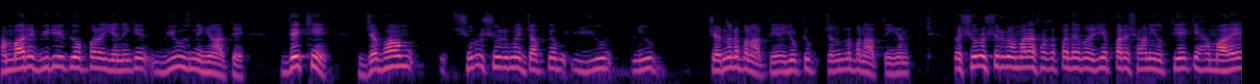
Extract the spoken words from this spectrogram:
हमारे वीडियो के ऊपर यानी कि व्यूज़ नहीं आते। देखें, जब हम शुरू शुरू में जब हम यू, न्यू चैनल बनाते हैं, यूट्यूब चैनल बनाते हैं तो शुरू शुरू में हमारा सबसे पहले ये परेशानी होती है कि हमारे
